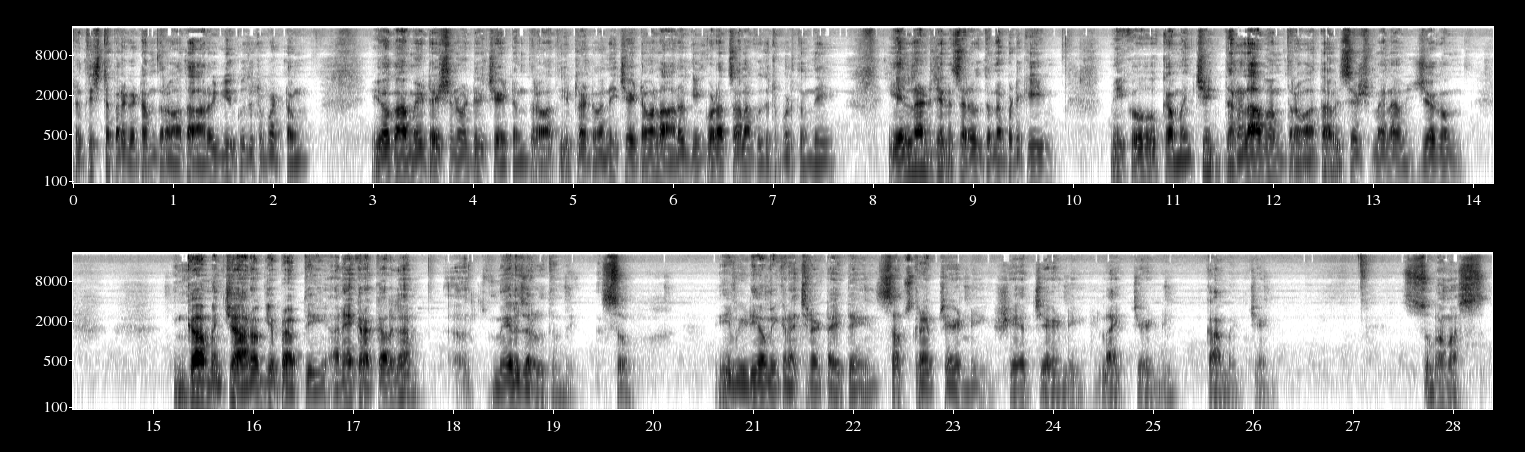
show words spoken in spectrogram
ప్రతిష్ట పెరగటం తర్వాత ఆరోగ్యం కుదుటపడటం యోగా మెడిటేషన్ వంటివి చేయటం తర్వాత ఇట్లాంటివన్నీ చేయటం వల్ల ఆరోగ్యం కూడా చాలా కుదుటపడుతుంది. ఏలినాటి జన జరుగుతున్నప్పటికీ మీకు ఒక మంచి ధనలాభం తర్వాత విశేషమైన ఉద్యోగం ఇంకా మంచి ఆరోగ్య ప్రాప్తి అనేక రకాలుగా మేలు జరుగుతుంది. సో ఈ వీడియో మీకు నచ్చినట్టయితే సబ్స్క్రైబ్ చేయండి షేర్ చేయండి లైక్ చేయండి కామెంట్ చేయండి. శుభమస్తు.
